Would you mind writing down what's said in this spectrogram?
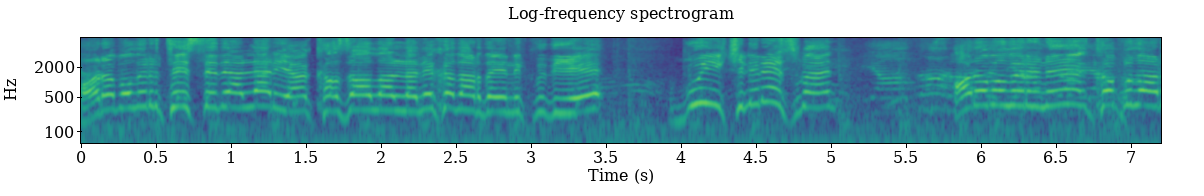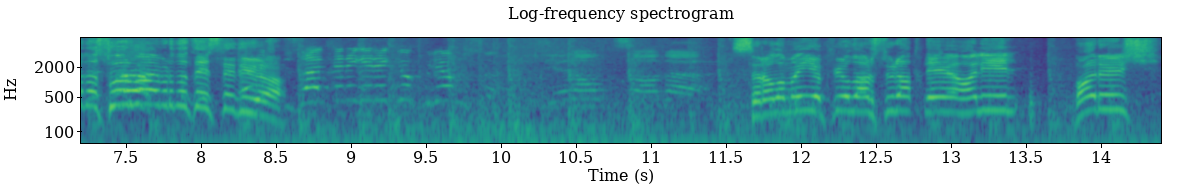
arabaları test ederler ya kazalarla ne kadar dayanıklı diye. Bu ikili resmen arabalarını kapılarda Survivor'da test ediyor. Düzeltmene gerek yok biliyor musun? Sıralamayı yapıyorlar süratle. Halil, Barış.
